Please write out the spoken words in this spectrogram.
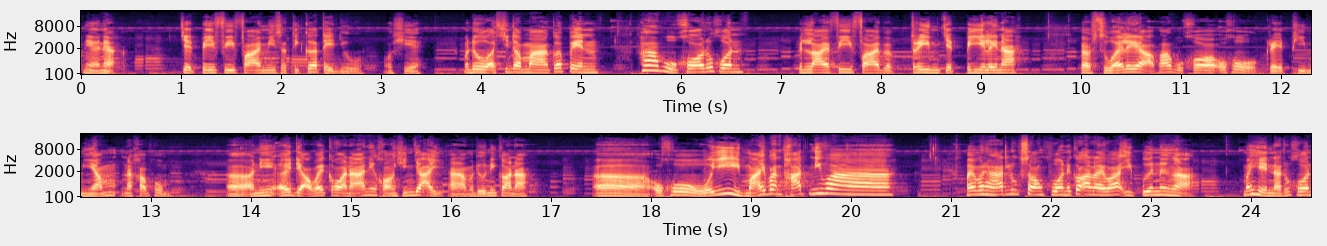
เนี่ยเนี่ยเจ็ดปีฟรีไฟมีสติกเกอร์ติดอยู่โอเค มาดูชิ้นต่อมาก็เป็นผ้าผูกคอทุกคน เป็นลายฟรีไฟแบบตรีม 7 ปีเลยนะ แบบสวยเลยอะผ้าผูกคอโอ้โห เกรดพรีเมียมนะครับผม เอออันนี้เอ้ยเดี๋ยวเอาไว้ก่อนนะ อันนี้ของชิ้นใหญ่ อ่า มาดูนี่ก่อนนะ เอ่อโอ้โหไม้บรรทัดนี่ว่า ไม้บรรทัดลูกซองควงนี่ก็อะไรวะ อีกปืนหนึ่งอะ ไม่เห็นนะทุกคน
